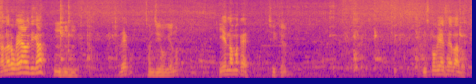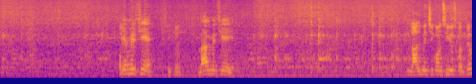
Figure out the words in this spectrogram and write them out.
कलर हो गया हल्दी का? हम्म हम्म हम्म। देखो। हाँ जी हो गया ना? ये नमक है। ठीक है। इसको भी ऐसे हिला दो। ये मिर्ची है। ठीक है। लाल मिर्ची है ये। लाल मिर्ची कौन सी यूज़ करते हो?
